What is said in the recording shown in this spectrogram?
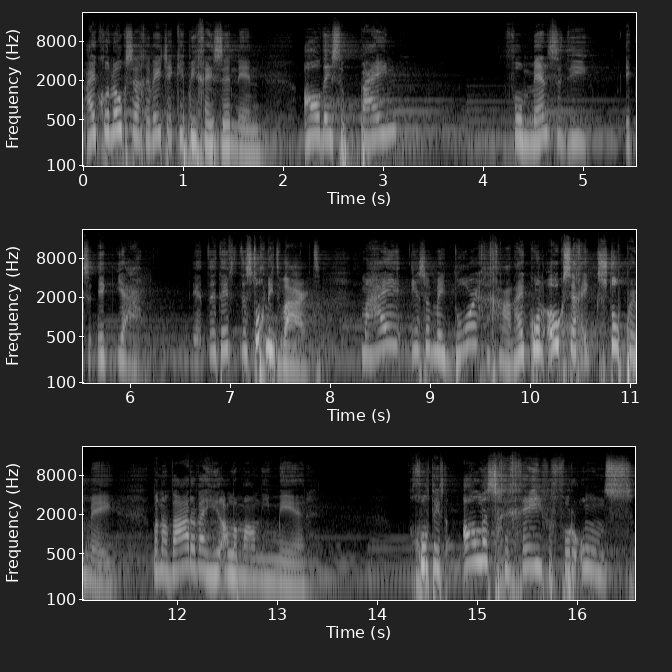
Hij kon ook zeggen, weet je, ik heb hier geen zin in. Al deze pijn voor mensen die, ik, ik, ja, het, heeft, is toch niet waard. Maar hij is ermee doorgegaan. Hij kon ook zeggen, ik stop ermee. Maar dan waren wij hier allemaal niet meer. God heeft alles gegeven voor ons.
